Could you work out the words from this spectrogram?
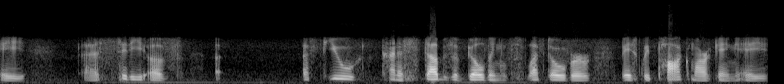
a, a city of a, a few kind of stubs of buildings left over, basically pockmarking a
